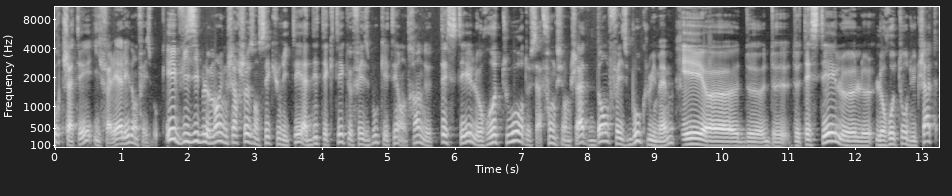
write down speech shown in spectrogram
pour chatter, il fallait aller dans Facebook. Et visiblement, une chercheuse en sécurité a détecté que Facebook était en train de tester le retour de sa fonction de chat dans Facebook lui-même et euh, de, tester le, retour du chat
